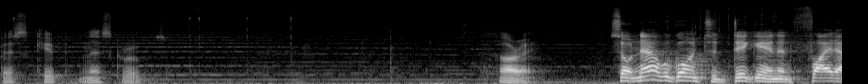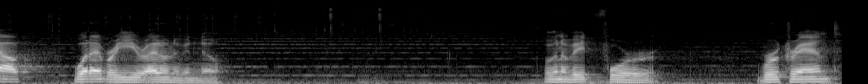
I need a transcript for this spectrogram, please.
best keep nest groups. Alright. So now we're going to dig in and fight out whatever here, I don't even know. We're gonna wait for worker ant.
